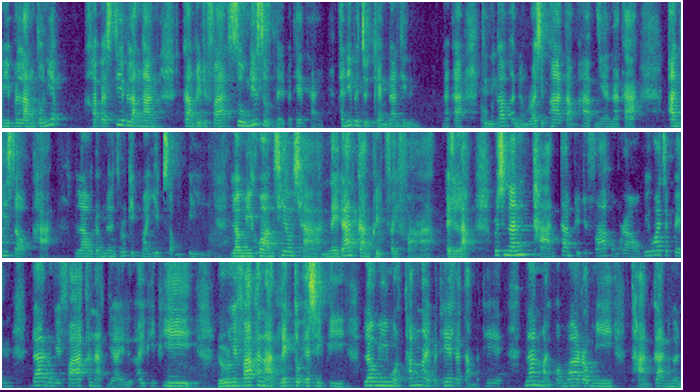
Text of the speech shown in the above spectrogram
มีพลังตัวเนี้ย capacity พลังงานการผลิตไฟฟ้าสูงที่สุดในประเทศไทย อันนี้เป็นจุดแข็งด้านที่หนึ่งนะคะ ถึง 9,115 ตามภาพนี้นะคะ อันที่สองค่ะ เราดำเนินธุรกิจมา 22 ปี เรามีความเชี่ยวชาญในด้านการผลิตไฟฟ้าเป็นหลัก เพราะฉะนั้นฐานการผลิตไฟฟ้าของเราไม่ว่าจะเป็นด้านโรงไฟฟ้าขนาดใหญ่หรือ IPP หรือโรงไฟฟ้าขนาดเล็กตัว SCP เรามีหมดทั้งในประเทศและต่างประเทศ นั่นหมายความว่าเรามีฐานการเงิน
